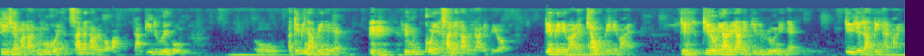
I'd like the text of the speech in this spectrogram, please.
ဒီအချိန်မှာဒါလူမှုကွန်ရက်စာမျက်နှာတွေပေါ်မှာဒါပြည်သူတွေကိုဟိုအသိပညာပေးနေတဲ့လူမှုကွန်ရက်စာမျက်နှာတွေကနေပြီးတော့တင်ပေးနေပါတယ်ဖြန့်ဝေပေးနေပါတယ်ဒီဒီလိုနေရာတွေကနေပြည်သူလူထုအနေနဲ့တိတိကျကျသိနိုင်ပါတယ်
